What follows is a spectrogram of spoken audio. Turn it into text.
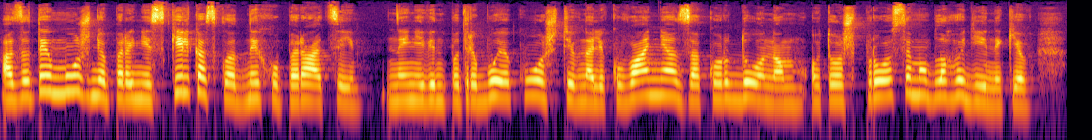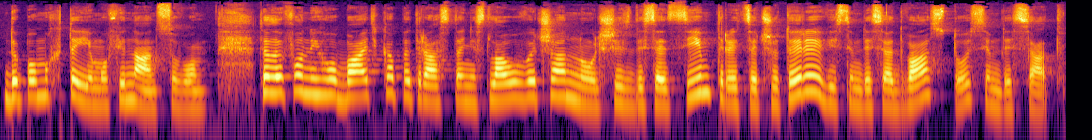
А затим мужньо переніс кілька складних операцій. Нині він потребує коштів на лікування за кордоном. Отож, просимо благодійників допомогти йому фінансово. Телефон його батька Петра Станіславовича 067 34 82 170.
